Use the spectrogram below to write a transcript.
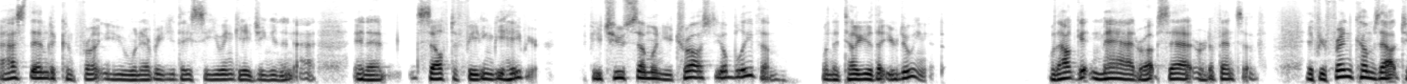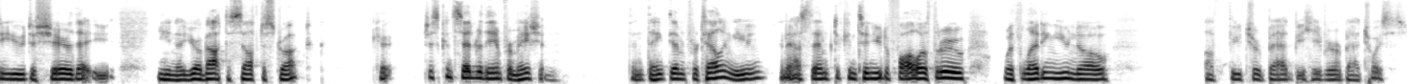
Ask them to confront you whenever you, they see you engaging in an uh, in a self defeating behavior. If you choose someone you trust, you'll believe them when they tell you that you're doing it, without getting mad or upset or defensive. If your friend comes out to you to share that you, you know you're about to self destruct, just consider the information. Then thank them for telling you and ask them to continue to follow through with letting you know of future bad behavior or bad choices.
